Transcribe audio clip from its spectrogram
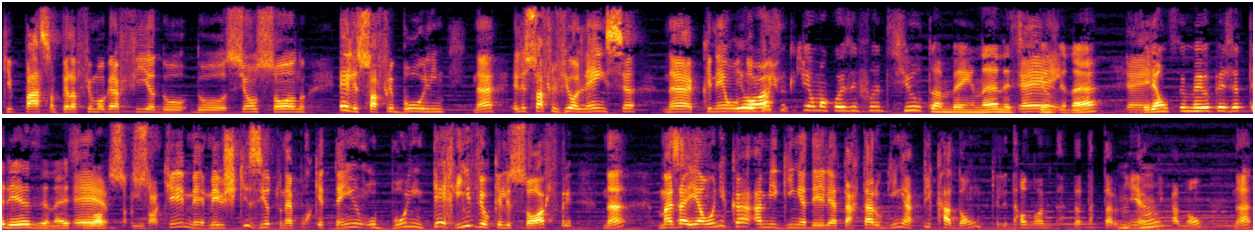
que passam pela filmografia do, do Sion Sono. Ele sofre bullying, né? Ele sofre violência, né? Que nem o Eu acho que tem uma coisa infantil também, né? Nesse filme, né? Tem. Ele é um filme meio PG-13, né? Esse É, só, só que me- meio esquisito, né? Porque tem o bullying terrível que ele sofre, né? Mas aí a única amiguinha dele é a tartaruguinha, a Picadon, que ele dá o nome da, da tartaruguinha, Uhum. a Picadon, né?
